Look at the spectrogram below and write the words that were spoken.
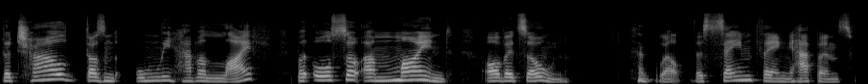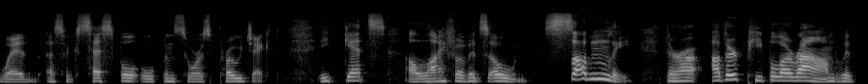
The child doesn't only have a life, but also a mind of its own. well, the same thing happens with a successful open source project. It gets a life of its own. Suddenly, there are other people around with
